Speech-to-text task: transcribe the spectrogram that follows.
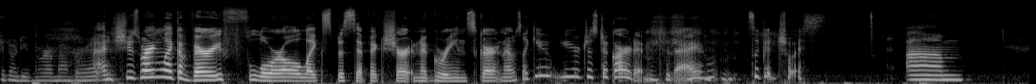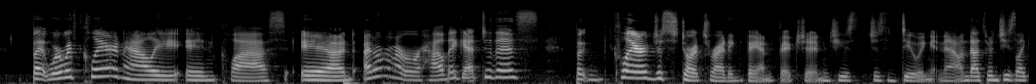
I don't even remember it. And she was wearing like a very floral, like specific shirt and a green skirt, and I was like, "You, you're just a garden today. it's a good choice." Um, but we're with Claire and Allie in class, and I don't remember how they get to this, but Claire just starts writing fan fiction. She's just doing it now, and that's when she's like,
